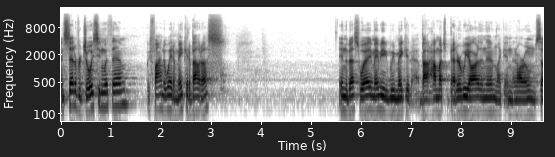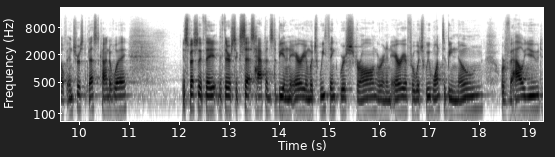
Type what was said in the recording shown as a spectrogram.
instead of rejoicing with them, we find a way to make it about us. In the best way, maybe we make it about how much better we are than them, like in, in our own self interest, best kind of way. Especially if, they, if their success happens to be in an area in which we think we're strong or in an area for which we want to be known or valued.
